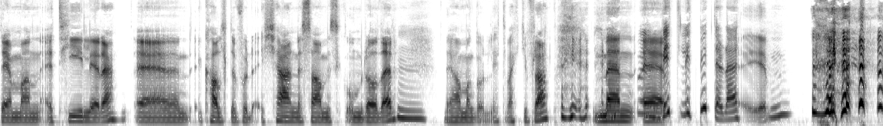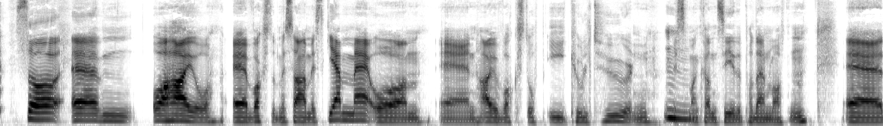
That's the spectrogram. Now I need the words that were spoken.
det man eh, tidligere eh, kalte for kjernesamiske områder. Det har man gått litt vekk ifra. Men eh, Bitt, litt bitter der. Em, Så Og jeg har jo eh, vokst opp med samisk hjemme, og eh, har jo vokst opp i kulturen, hvis Mm. man kan si det på den måten. Eh,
